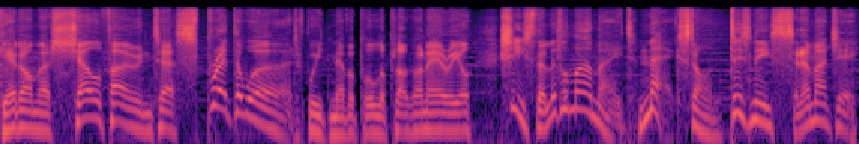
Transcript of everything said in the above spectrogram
Get on the shell phone to spread the word. We'd never pull the plug on Ariel. She's the Little Mermaid, next on Disney Cinemagic.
